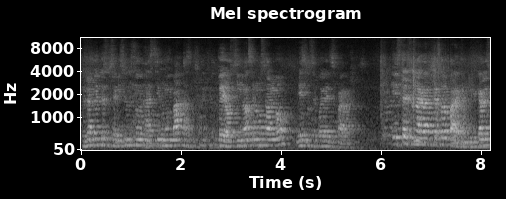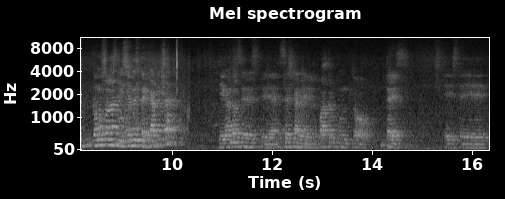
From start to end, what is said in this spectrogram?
pues realmente sus emisiones son, sido muy bajas. Pero si no hacemos algo, esto se puede disparar. Esta es una gráfica solo para ejemplificarles cómo son las emisiones per cápita, llegando a ser este, cerca del 4.3 este,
